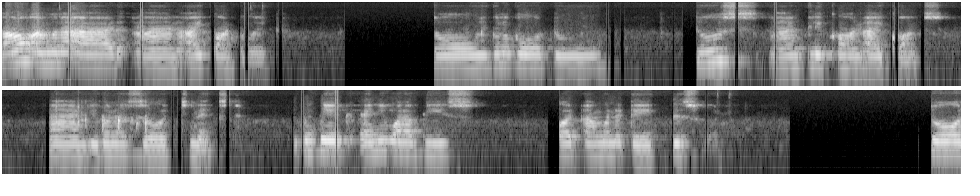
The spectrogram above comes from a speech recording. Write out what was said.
now I'm gonna add an icon to it. So we're gonna go to choose and click on icons and you're gonna search next. You can take any one of these, but I'm gonna take this one. So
